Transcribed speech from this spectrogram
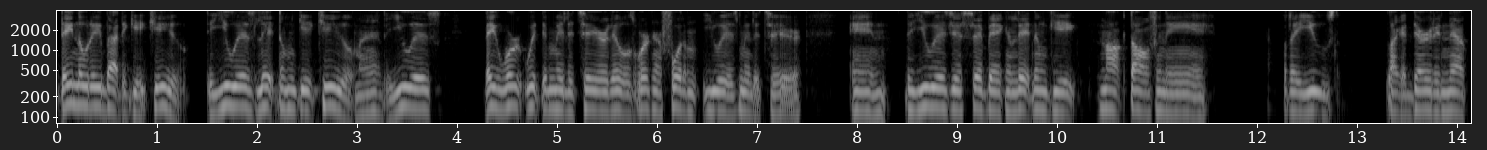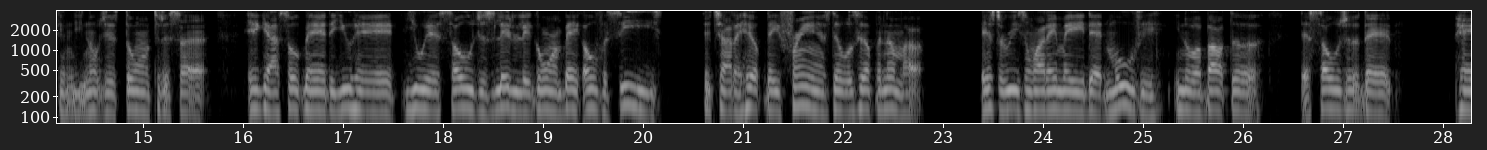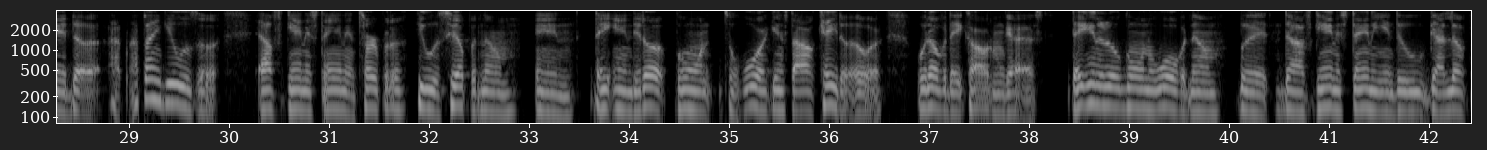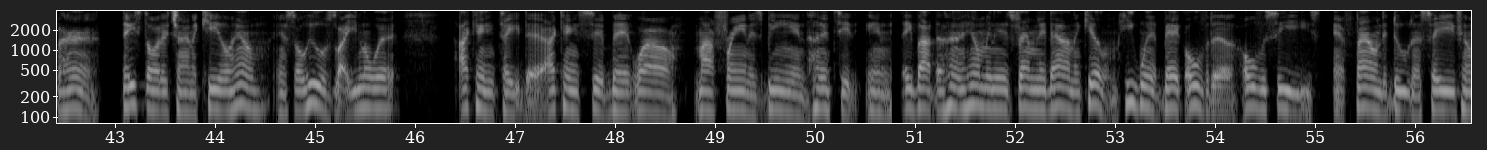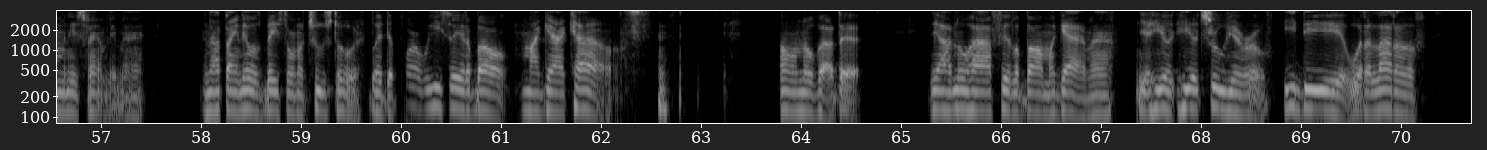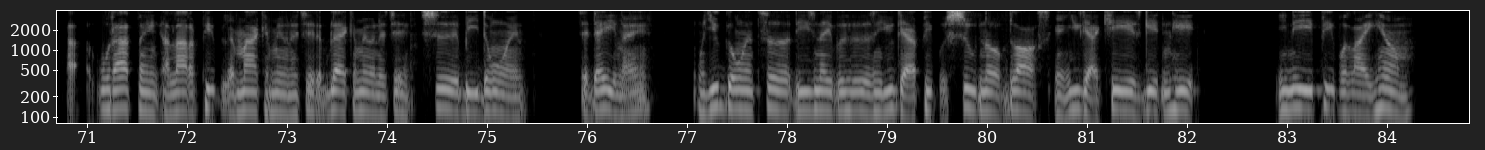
they know they about to get killed. The U.S. let them get killed, man. The U.S. they work with the military. They was working for the U.S. military, and the U.S. just sat back and let them get knocked off in the end after they used them like a dirty napkin. You know, just throw them to the side it got so bad that you had U.S. soldiers literally going back overseas to try to help their friends that was helping them out. That's the reason why they made that movie, you know, about the the soldier that had uh, I, think it was a Afghanistan interpreter. He was helping them, and they ended up going to war against Al Qaeda or whatever they called them guys. They ended up going to war with them, but the Afghanistanian dude got left behind they started trying to kill him. And so he was like, you know what? I can't take that. I can't sit back while my friend is being hunted and they about to hunt him and his family down and kill him. He went back over there overseas and found the dude and saved him and his family, man. And I think that was based on a true story. But the part where he said about my guy Kyle, I don't know about that. Yeah, I know how I feel about my guy, man. Yeah, he he a true hero. He did what a lot of uh, what I think a lot of people in my community, the black community, should be doing today, man. When you go into these neighborhoods and you got people shooting up blocks and you got kids getting hit, you need people like him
